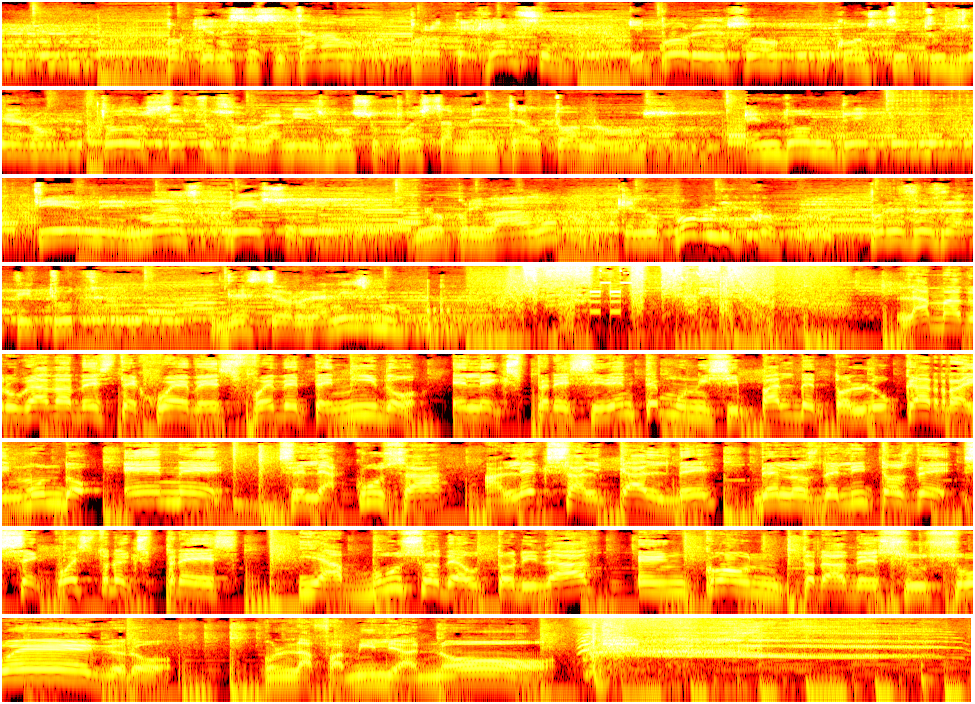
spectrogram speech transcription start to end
porque necesitaban protegerse y por eso constituyeron todos estos organismos supuestamente autónomos en donde tiene más peso lo privado que lo público. Por eso es la actitud de este organismo. La madrugada de este jueves fue detenido el expresidente municipal de Toluca, Raimundo N. Se le acusa al exalcalde de los delitos de secuestro express y abuso de autoridad en contra de su suegro. Con la familia no.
